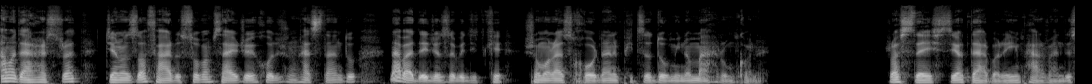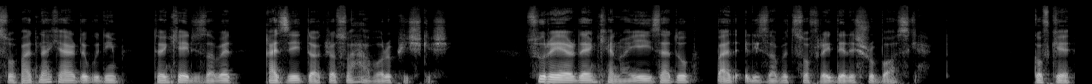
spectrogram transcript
اما در هر صورت جنازه فردا هم سر جای خودشون هستند و نباید اجازه بدید که شما را از خوردن پیتزا دومینو محروم کنه. راستش زیاد درباره این پرونده صحبت نکرده بودیم تا اینکه الیزابت قضیه داگلاس و هوا رو پیش کشید. سور اردن کنایه ای زد و بعد الیزابت سفره دلش رو باز کرد. گفت که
